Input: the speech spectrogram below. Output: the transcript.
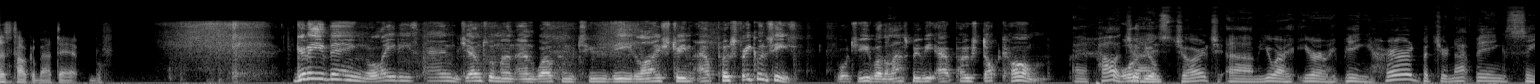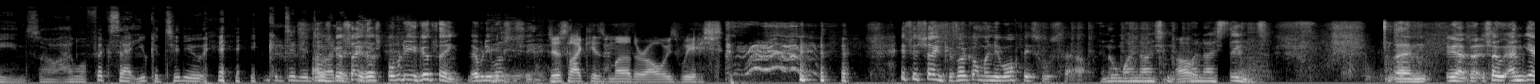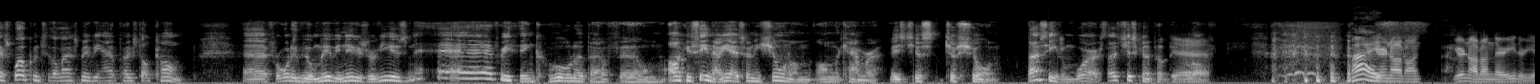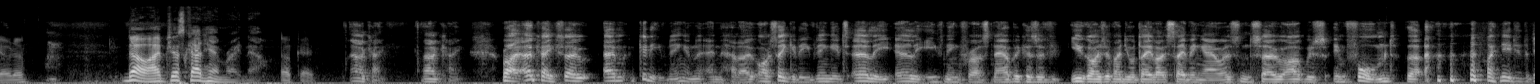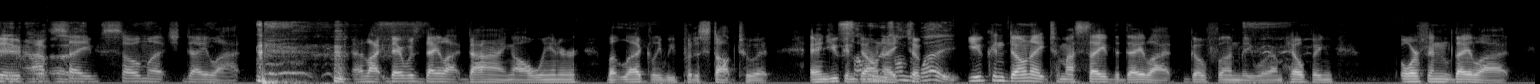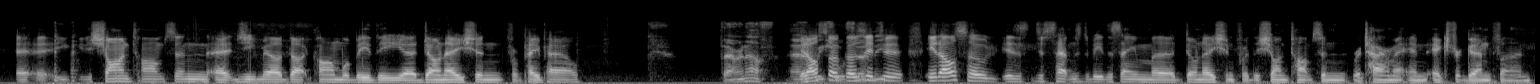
let's talk about that. Good evening, ladies and gentlemen, and welcome to the live stream Outpost Frequencies, brought to you by the last movie outpost.com. I apologize, your... George. Um, you are you're being heard, but you're not being seen. So I will fix that. You continue. continue. I was going to say that's probably a good thing. Nobody wants to see me. Just like his mother always wished. it's a shame because I got my new office all set up and all my nice oh. my nice things. Um, yeah, but so um, yes, welcome to the last movie outpost.com. Uh, for all of your movie news, reviews, and everything all about film. Oh, I can see now. Yeah, it's only Sean on, on the camera. It's just just Sean. That's even worse. That's just going to put people yeah. off. Mike, you're not on. You're not on there either, Yoda. No, I've just got him right now. Okay. Okay. Okay, right. Okay, so um, good evening and, and hello. Or I say good evening. It's early, early evening for us now because of you guys have had your daylight saving hours, and so I was informed that I needed to be. Dude, I've early. saved so much daylight. and like there was daylight dying all winter, but luckily we put a stop to it. And you can Summer donate to you can donate to my Save the Daylight GoFundMe where I'm helping Orphan Daylight uh, uh Sean Thompson at gmail.com will be the uh, donation for PayPal. Fair enough. Uh, it also goes into. It also is just happens to be the same uh, donation for the Sean Thompson retirement and extra gun fund.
